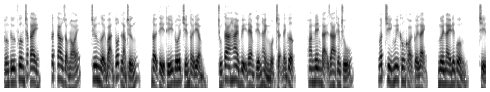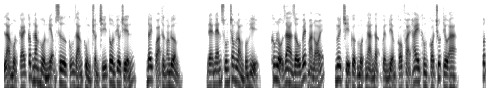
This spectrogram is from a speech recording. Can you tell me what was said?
hướng tứ phương chắp tay, cất cao giọng nói chứ người bạn tốt làm chứng, đợi tỉ thí đối chiến thời điểm, chúng ta hai vị đem tiến hành một trận đánh cược, hoan nên đại gia thêm chú vất trì nguy không khỏi cười lạnh, người này điên cuồng, chỉ là một cái cấp năm hồn niệm sư cũng dám cùng chuẩn trí tôn khiêu chiến, đây quả thực hoang đường. Đè nén xuống trong lòng cuồng hỉ, không lộ ra dấu vết mà nói, ngươi chỉ cược một ngàn đặc quyền điểm có phải hay không có chút tiêu a? Tốt,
